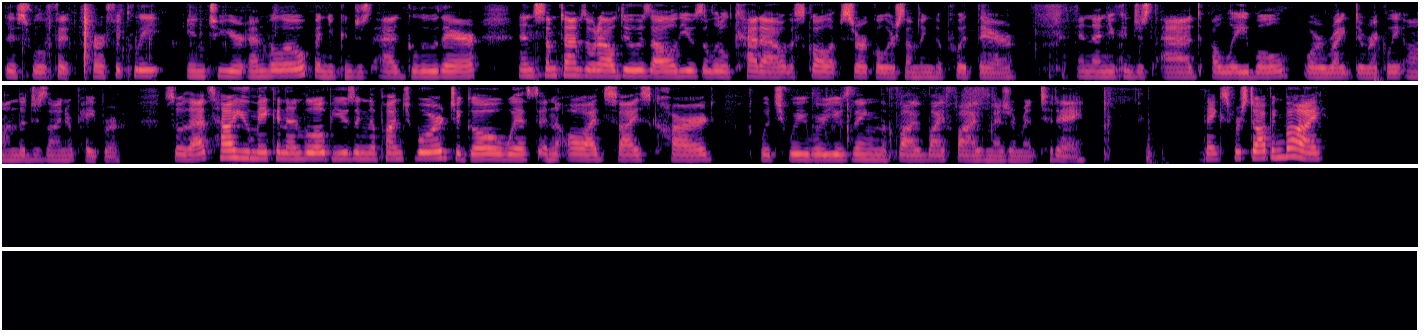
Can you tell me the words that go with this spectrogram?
This will fit perfectly into your envelope and you can just add glue there. And sometimes what I'll do is I'll use a little cutout, a scallop circle or something to put there. And then you can just add a label or write directly on the designer paper. So that's how you make an envelope using the punch board to go with an odd size card, which we were using the 5 by 5 measurement today. Thanks for stopping by.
